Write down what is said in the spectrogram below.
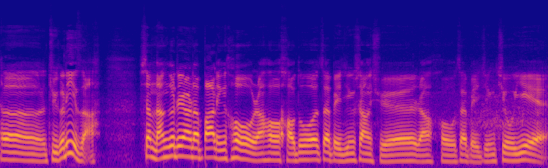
呃，举个例子啊。像南哥这样的八零后，然后好多在北京上学，然后在北京就业，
